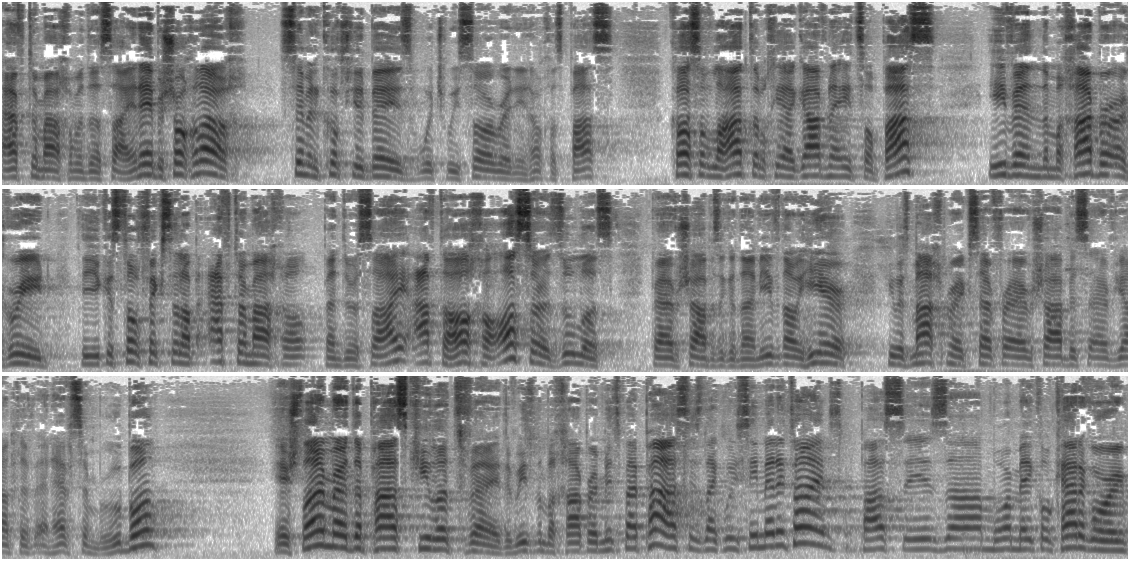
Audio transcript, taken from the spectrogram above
after Machamad Asai. And B'Shochanach Simon Kufyud Beis, which we saw already in Hochas Pas. Eitzel pas. Even the Mechaber agreed that you can still fix it up after Machal ben Dursai, after Hacha Aser Zulus for Erev Shabbos Agadim, even though here he was Machmer except for Erev Shabbos, Erev Yantiv, and Hefsim Ruba. Yeshleimer the pas kila tvei. The reason the Mechaber admits by pas is like we've seen many times. Pas is a more makel category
